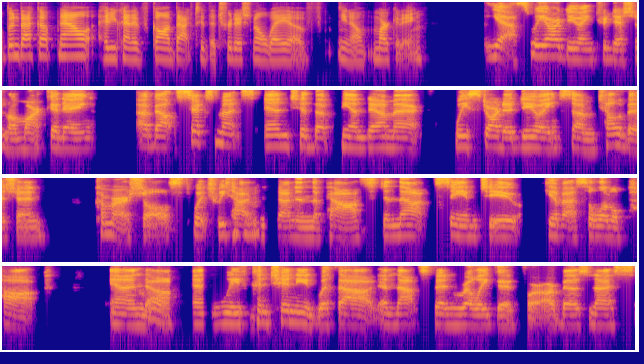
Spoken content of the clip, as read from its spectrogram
open back up now? Have you kind of gone back to the traditional way of, you know, marketing? Yes, we are doing traditional marketing. About six months into the pandemic, we started doing some television commercials, which we mm-hmm. hadn't done in the past. And that seemed to give us a little pop. And, cool. uh, and we've continued with that. And that's been really good for our business.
